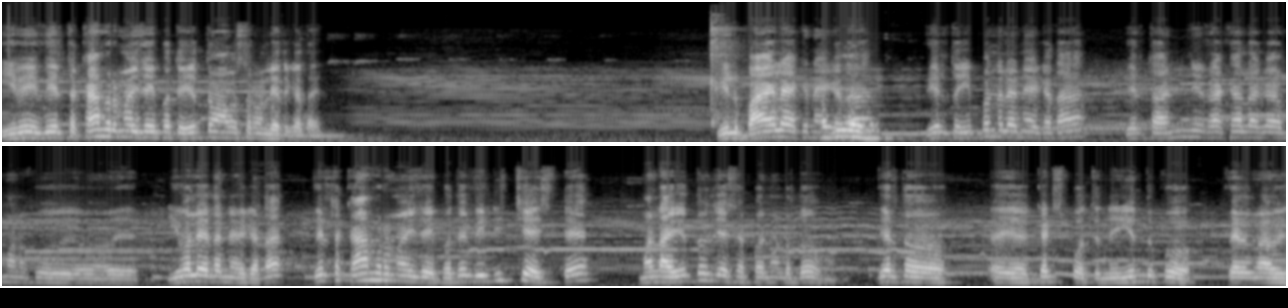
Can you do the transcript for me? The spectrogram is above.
ఇవి వీళ్ళతో కాంప్రమైజ్ అయిపోతే యుద్ధం అవసరం లేదు కదా. వీళ్ళు బాగలేకనే అదే. కదా వీళ్ళతో ఇబ్బందులనే కదా వీళ్ళతో అన్ని రకాలుగా మనకు ఇవ్వలేదనే కదా. వీళ్ళతో కాంప్రమైజ్ అయిపోతే వీళ్ళు ఇచ్చేస్తే మళ్ళీ ఆ యుద్ధం చేసే పని ఉండదు. వీళ్ళతో గడిచిపోతుంది. ఎందుకు? వీళ్ళ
